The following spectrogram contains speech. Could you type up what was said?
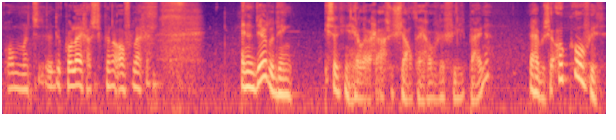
Om met eh, de collega's te kunnen overleggen. En een derde ding, is dat niet heel erg asociaal tegenover de Filipijnen? Daar hebben ze ook COVID.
